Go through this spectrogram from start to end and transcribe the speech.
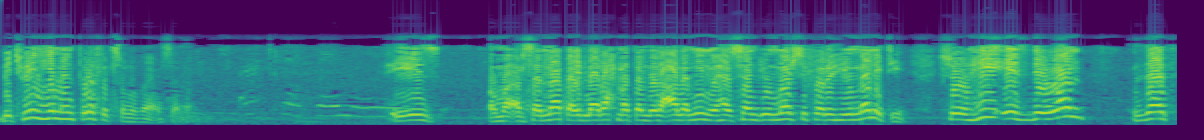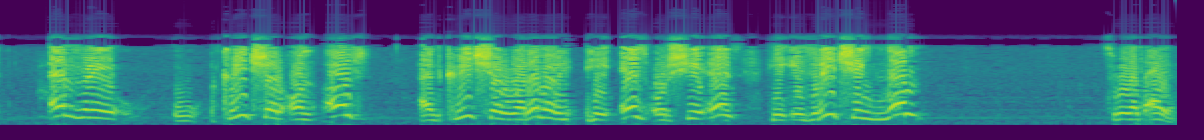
between him and Prophet sallallahu alaihi wasallam he is وما أرسلناك إلا رحمة للعالمين we have sent you mercy for humanity so he is the one that every creature on earth and creature wherever he is or she is he is reaching them through that ayah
